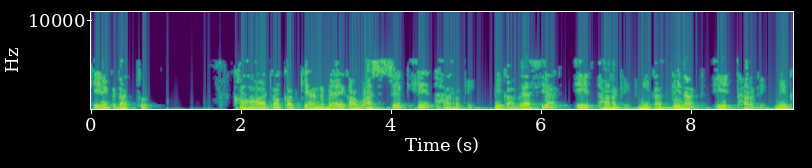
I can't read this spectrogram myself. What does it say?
කියන එක ගත්තොත් කාටවත් කියන්න බෑ ඒක වස්සෙක් ඒත් හරකෙක්. මේක වැසියක් ඒත් හරකෙක්. මේක දෙනක් ඒත් හරකෙක්. මේක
